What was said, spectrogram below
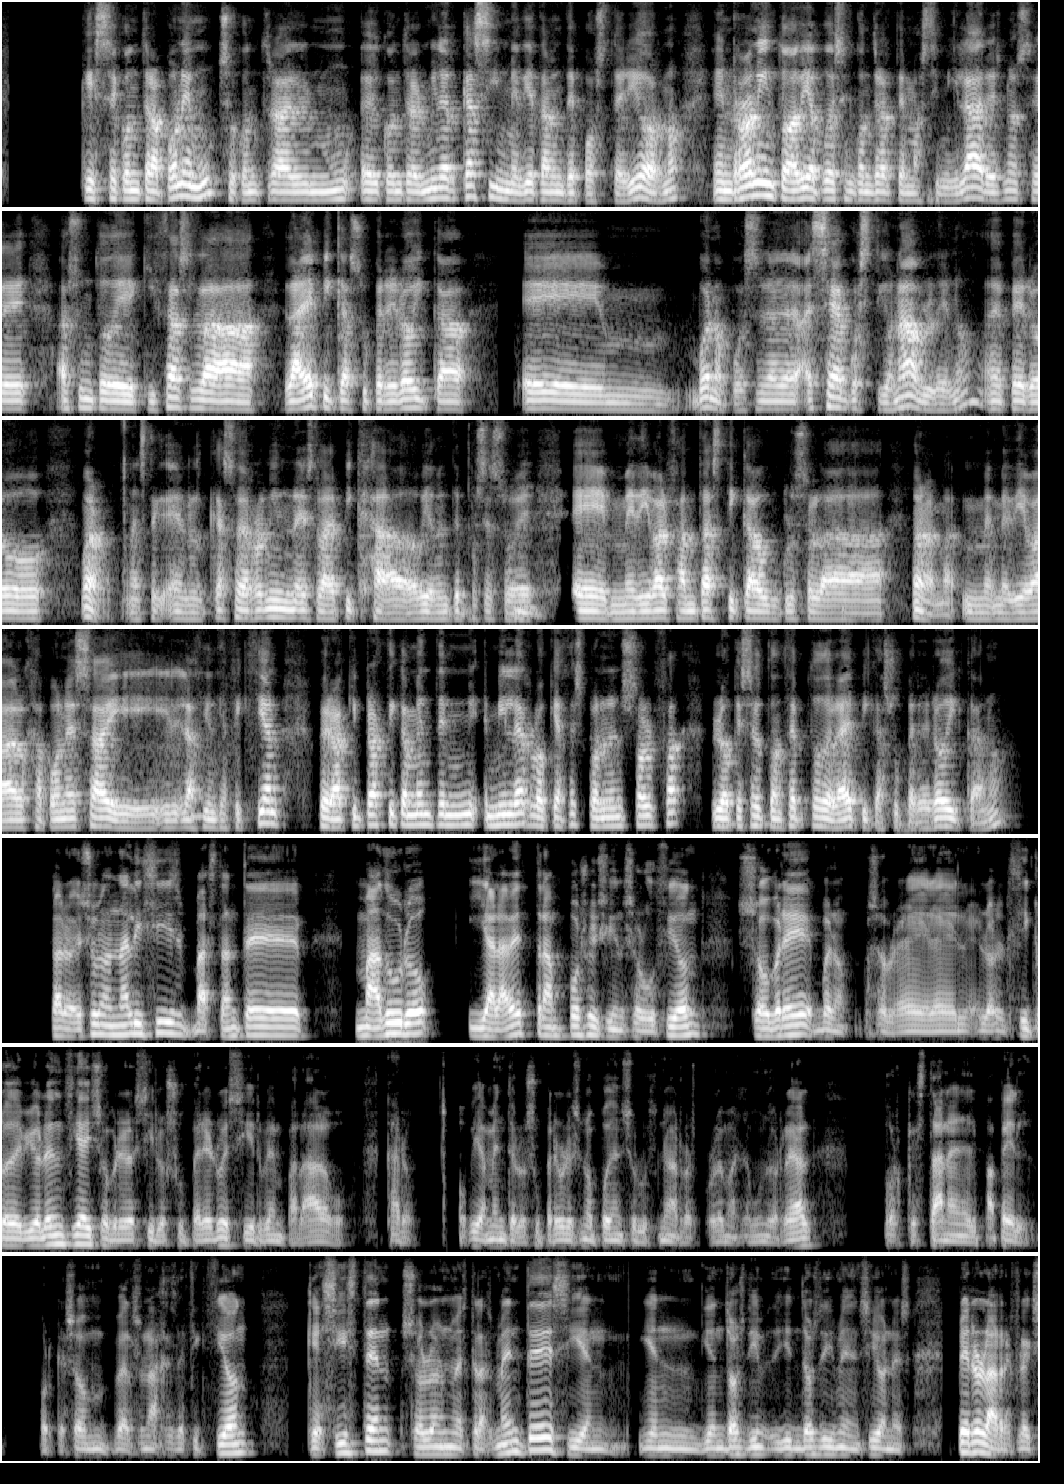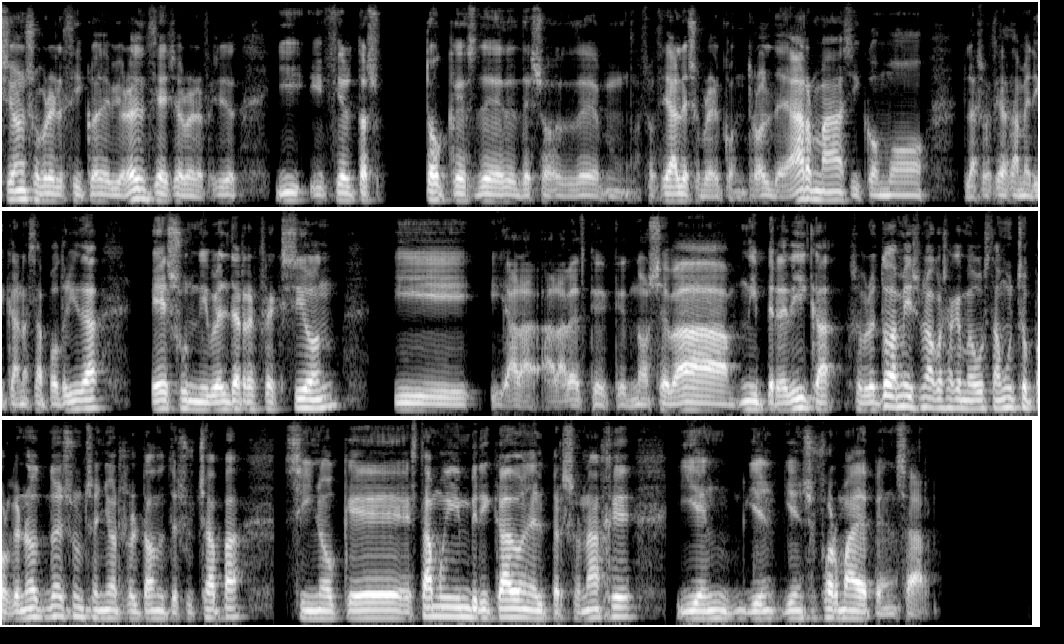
que se contrapone mucho contra el, eh, contra el Miller casi inmediatamente posterior, ¿no? En Ronin todavía puedes encontrar temas similares, ¿no? Ese asunto de quizás la, la épica superheroica, eh, bueno, pues eh, sea cuestionable, ¿no? Eh, pero, bueno, en, este- en el caso de Ronin es la épica, obviamente, pues eso, eh, eh, medieval fantástica o incluso la, bueno, medieval japonesa y, y la ciencia ficción, pero aquí prácticamente Mi- Miller lo que hace es poner en solfa lo que es el concepto de la épica superheroica, ¿no? Claro, es un análisis bastante maduro y a la vez tramposo y sin solución sobre, bueno, sobre el, ciclo de violencia y sobre si los superhéroes sirven para algo. Claro, obviamente los superhéroes no pueden solucionar los problemas del mundo real porque están en el papel, porque son personajes de ficción que existen solo en nuestras mentes y en, y en, y en dos, y en dos dimensiones. Pero la reflexión sobre el ciclo de violencia y sobre y ciertos toques de, de de, mm, sociales sobre el control de armas y cómo la sociedad americana está podrida, es un nivel de reflexión y, a, la, vez que, no se va ni predica. Sobre todo a mí es una cosa que me gusta mucho porque no, es un señor soltándote su chapa, sino que está muy imbricado en el personaje y en, su forma de pensar.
